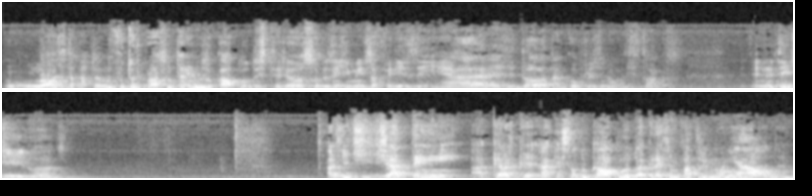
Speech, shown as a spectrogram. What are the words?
O Lorde está perguntando, no futuro próximo teremos o cálculo do exterior sobre os rendimentos oferidos em reais e dólar na compra de novos estoques. Eu não entendi, Lorde. A gente já tem aquela, a questão do cálculo do acréscimo patrimonial, né?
